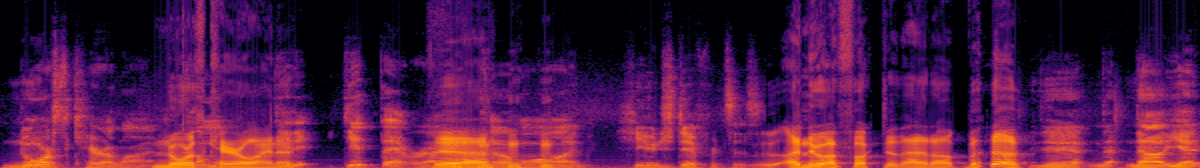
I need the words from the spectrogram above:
North Carolina. North Come Carolina. Get, it, get that right. Yeah. Come on. Huge differences. I knew I fucked that up, but uh, Yeah. No. Yeah.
